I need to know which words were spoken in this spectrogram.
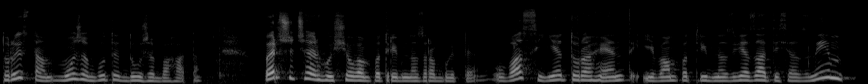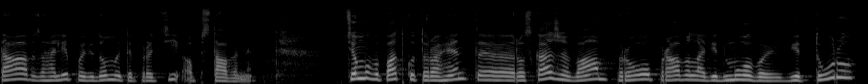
туриста може бути дуже багато. Першу чергу, що вам потрібно зробити? У вас є турагент, і вам потрібно зв'язатися з ним та взагалі повідомити про ці обставини. В цьому випадку турагент е, розкаже вам про правила відмови від туру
